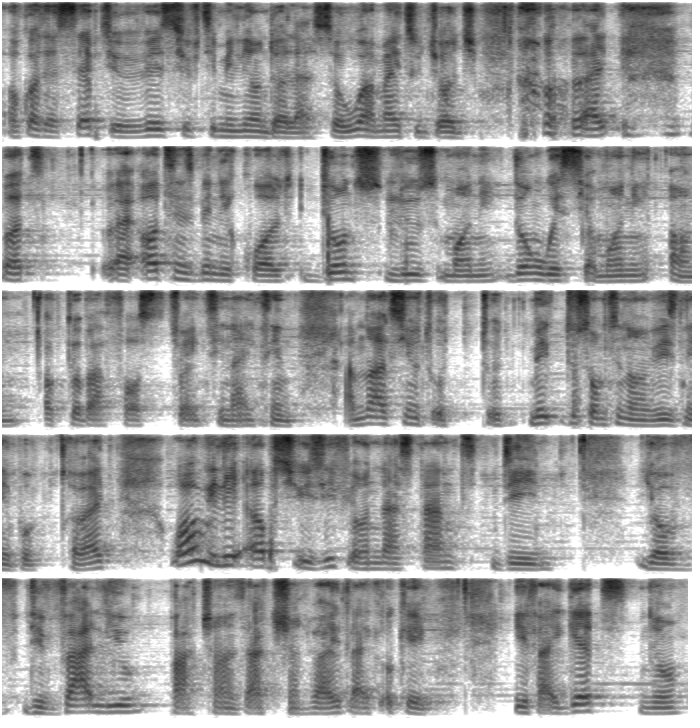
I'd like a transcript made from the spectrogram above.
Of course except you raise 50 million dollars. So who am i to judge? All right? But right, all things being equal don't lose money. Don't waste your money on october 1st 2019 i'm not asking you to, to make do something unreasonable. All right? What really helps you is if you understand the your the value per transaction right like okay if i get you know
